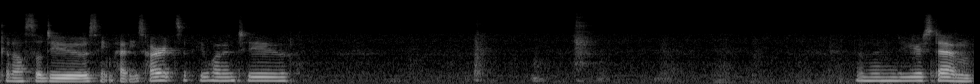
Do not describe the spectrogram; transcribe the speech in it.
Could also do St. Patty's hearts if you wanted to. And then do your stem.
